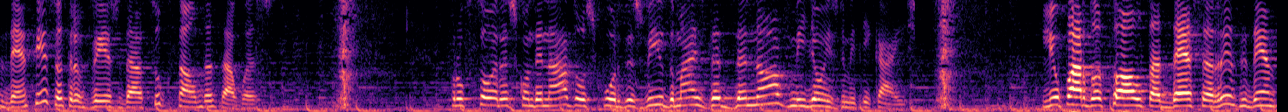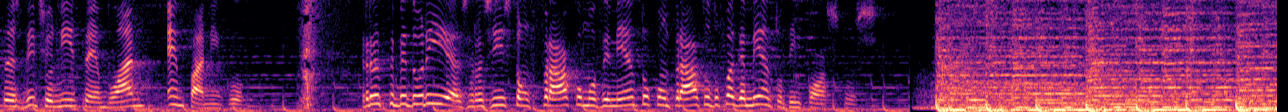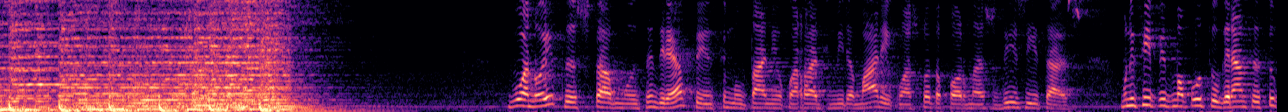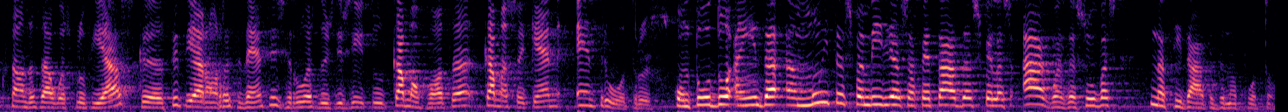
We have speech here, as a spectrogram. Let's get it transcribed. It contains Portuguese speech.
residências através da sucção das águas. Professores condenados por desvio de mais de 19 milhões de meticais. Leopardo assolta 10 residentes de Tunísia em Moane em pânico. Recebedorias registram fraco movimento com prazo do pagamento de impostos. Boa noite, estamos em direto e em simultâneo com a Rádio Miramar e com as plataformas digitais. O município de Maputo garante a sucção das águas pluviais que sitiaram residências e ruas dos distritos Camavota, Camachaquén, entre outros. Contudo, ainda há muitas famílias afetadas pelas águas das chuvas na cidade de Maputo.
